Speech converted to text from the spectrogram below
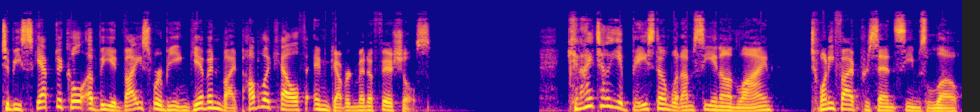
to be skeptical of the advice we're being given by public health and government officials. Can I tell you, based on what I'm seeing online, 25% seems low.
